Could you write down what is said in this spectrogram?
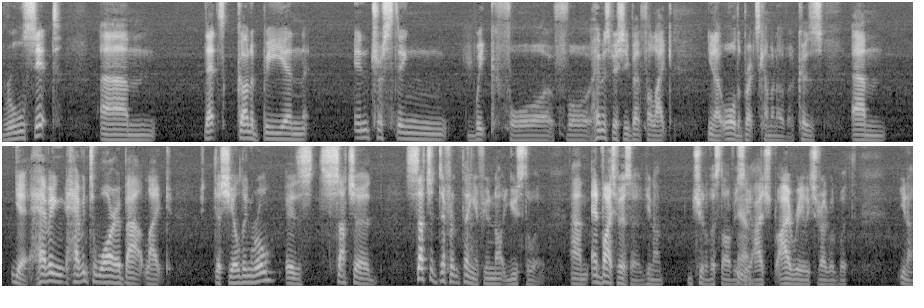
rule set. Um, that's gonna be an interesting week for for him especially, but for like you know all the Brits coming over because um, yeah, having having to worry about like the shielding rule is such a such a different thing if you're not used to it, um, and vice versa. You know, Chula Vista obviously, Yeah. I sh- I really struggled with, you know,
